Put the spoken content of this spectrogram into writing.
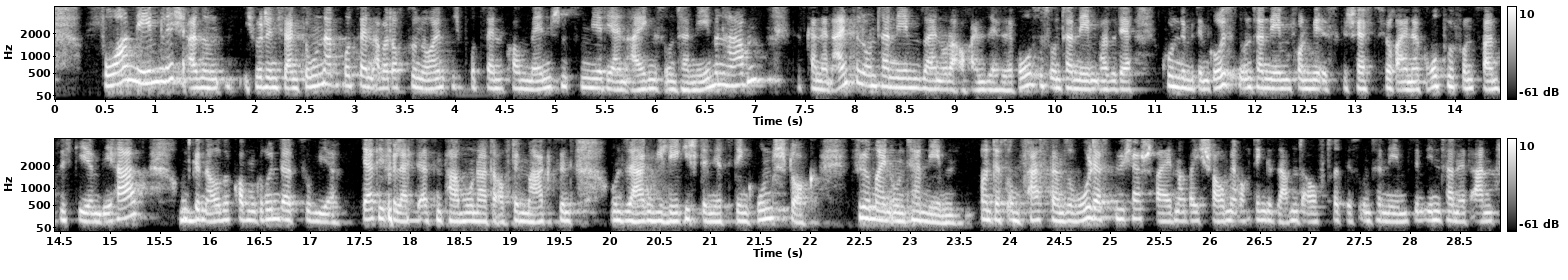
Vornehmlich, also ich würde nicht sagen zu 100 Prozent, aber doch zu 90 Prozent kommen Menschen zu mir, die ein eigenes Unternehmen haben. Das kann ein Einzelunternehmen sein oder auch ein sehr, sehr großes Unternehmen. Also der Kunde mit dem größten Unternehmen von mir ist Geschäftsführer einer Gruppe von 20 GmbHs und mhm. genauso kommen Gründer zu mir, ja, die vielleicht erst ein paar Monate auf dem Markt sind und sagen, wie lege ich denn jetzt den Grundstock für mein Unternehmen? Und das umfasst dann sowohl das Bücherschreiben, aber ich schaue mir auch den Gesamtauftritt des Unternehmens im Internet an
